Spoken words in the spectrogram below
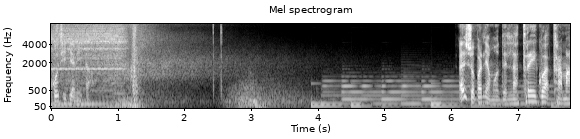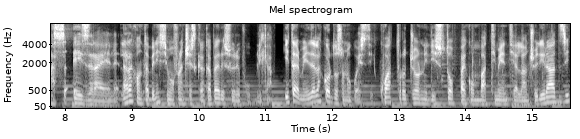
quotidianità. Adesso parliamo della tregua tra Hamas e Israele. La racconta benissimo Francesca Caperi su Repubblica. I termini dell'accordo sono questi: 4 giorni di stop ai combattimenti e al lancio di razzi,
